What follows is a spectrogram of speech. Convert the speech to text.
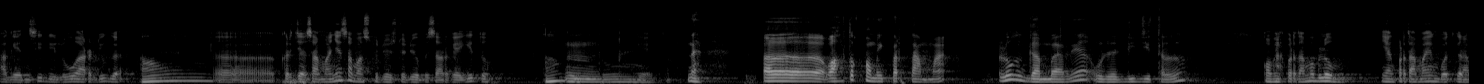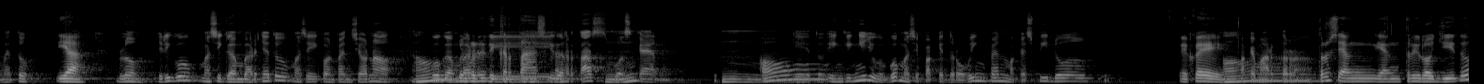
agensi di luar juga. Oh, Eh, kerjasamanya sama studio-studio besar kayak gitu. oh Hmm. gitu. Gitu. Nah, eh waktu komik pertama, lu gambarnya udah digital, Komik pertama belum. Yang pertama yang buat Gramet tuh ya. belum. Jadi gue masih gambarnya tuh masih konvensional. Oh, gue gambar di di kertas gitu. kertas, gue scan. Hmm. Oh, gitu. Inkingnya juga gue masih pakai drawing pen, pakai spidol, oke. Oh. pakai marker. Terus yang yang trilogi itu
